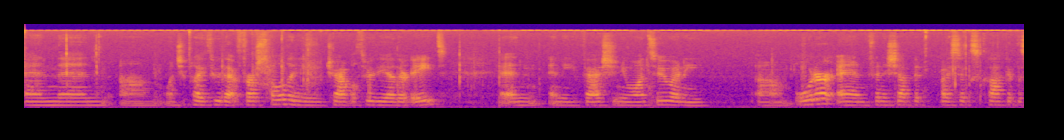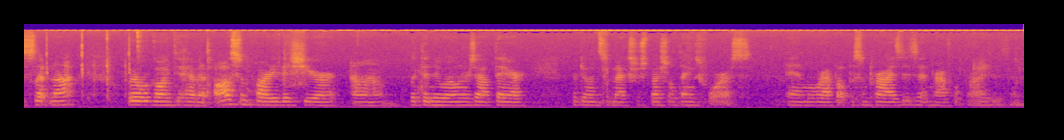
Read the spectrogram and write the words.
And then, um, once you play through that first hole, then you travel through the other eight in any fashion you want to, any, um, order, and finish up at, by six o'clock at the Slipknot, where we're going to have an awesome party this year, um, with the new owners out there. They're doing some extra special things for us. And we'll wrap up with some prizes and raffle prizes and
